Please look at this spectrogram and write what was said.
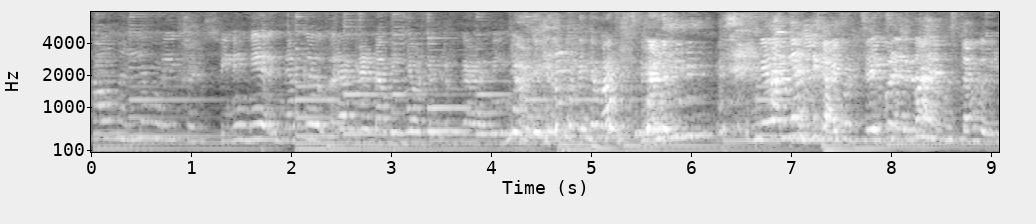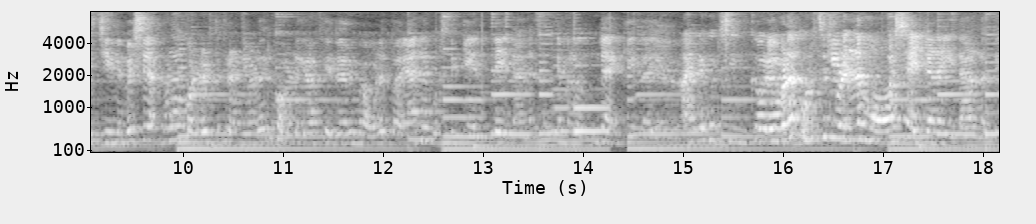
ആ നല്ല കുറെ ഫ്രണ്ട്സ് പിന്നെ ഇനി നിങ്ങൾക്ക് ഒരാഗ്രഹം ഉണ്ടാവും ഇന്ന ഓട്ടോഗ്രാഫ് കാണാൻ ഇന്ന ഓട്ടോഗ്രാഫ് എന്റെ മനസ്സിലാണ്. പുസ്തകം മേടിച്ചിരുന്നു. പക്ഷെ അവളെ കൊണ്ടെടുത്ത ഫ്രണ്ടിനോട് ഒരു ഫോട്ടോഗ്രാഫ് ചെയ്ത് വരുമ്പോ അവൾ പറയാനെ കുറിച്ച് എന്തേലാണ് സത്യം അതിനെ കുറിച്ച് എനിക്ക് ഇവിടെ കുറിച്ച് ഫുള്ള് മോശമായിട്ടാണ് എഴുതാനുള്ളത്.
